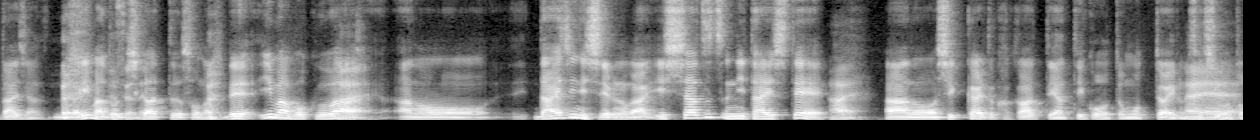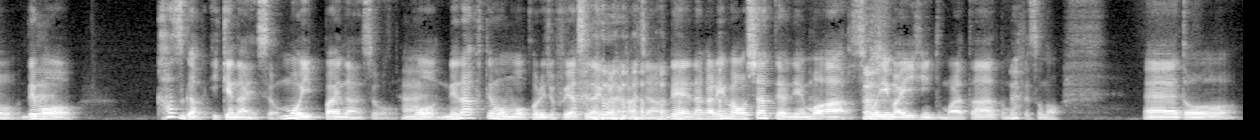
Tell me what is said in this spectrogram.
大事なんです。だから今どっちかっていうとそうなんです。で、今僕は、はいあのー大事にしてるのが、一社ずつに対して、はい。あの、しっかりと関わってやっていこうと思ってはいるんですよ、ええ仕事を。でも、数がいけないんですよ。もういっぱいなんですよ。はいもう寝なくてももうこれ以上増やせないぐらいな感じなので、だから今おっしゃったように、もう、あ、すごい今いいヒントもらったなと思って、その、えっ、と、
